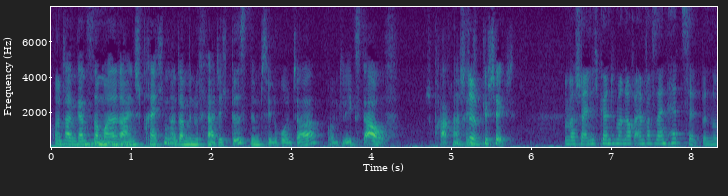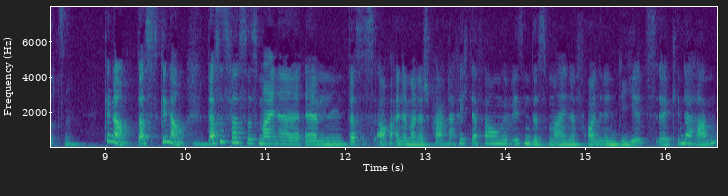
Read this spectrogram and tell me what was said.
und dann ganz normal Mhm. reinsprechen und dann, wenn du fertig bist, nimmst du ihn runter und legst auf. Sprachnachricht geschickt. Und wahrscheinlich könnte man auch einfach sein Headset benutzen. Genau, das genau. Mhm. Das ist was, was meine, ähm, das ist auch eine meiner Sprachnachrichterfahrungen gewesen, dass meine Freundinnen, die jetzt äh, Kinder haben,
